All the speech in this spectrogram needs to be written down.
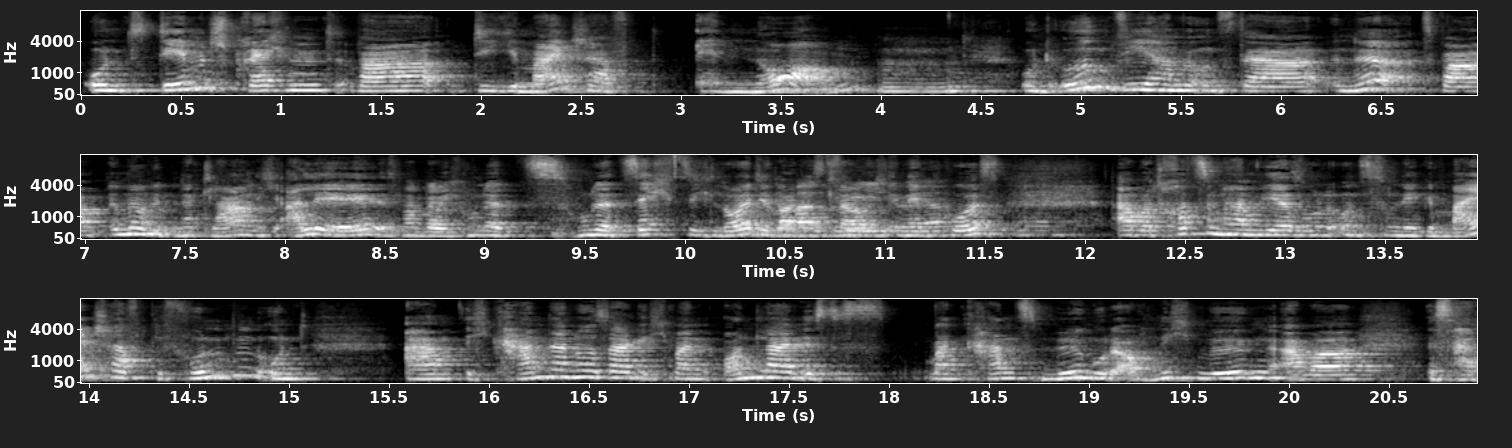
Und dementsprechend war die Gemeinschaft enorm. Mhm. Und irgendwie haben wir uns da, ne, zwar immer mit, na klar, nicht alle, es waren glaube ich 100, 160 Leute, war das glaube ich in dem ja. Kurs, aber trotzdem haben wir so, uns so eine Gemeinschaft gefunden und ähm, ich kann da nur sagen, ich meine, online ist es man kann es mögen oder auch nicht mögen, aber es hat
